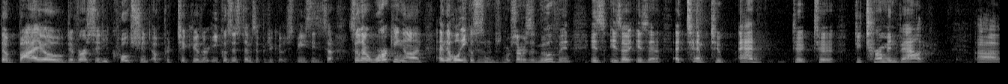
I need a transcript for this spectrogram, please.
the biodiversity quotient of particular ecosystems, and particular species, etc. So they're working on, and the whole ecosystem services movement is, is, a, is an attempt to add, to, to determine value. Uh,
